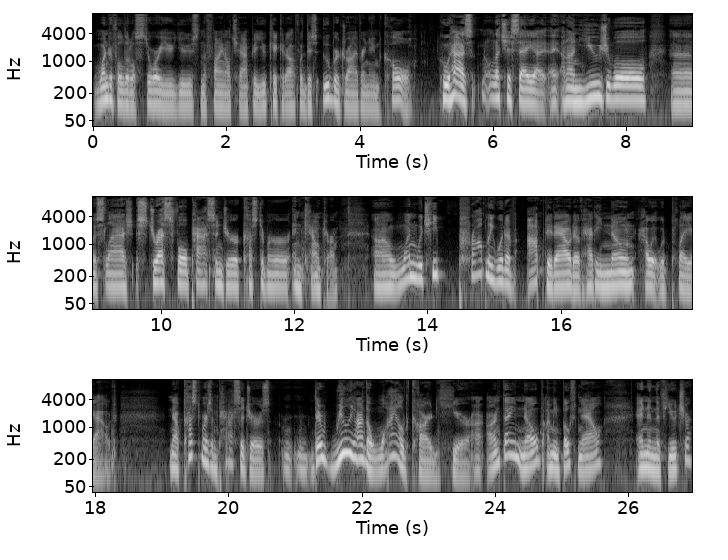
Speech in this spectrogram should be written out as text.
wonderful little story you used in the final chapter. You kick it off with this Uber driver named Cole, who has, let's just say, a, a, an unusual uh, slash stressful passenger customer encounter, uh, one which he probably would have opted out of had he known how it would play out. Now, customers and passengers, they really are the wild card here, aren't they? No, I mean, both now and in the future?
